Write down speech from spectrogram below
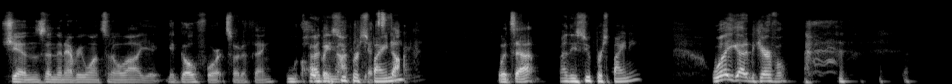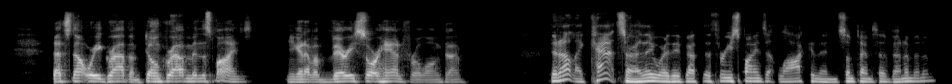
shins, and then every once in a while you, you go for it, sort of thing. Hoping Are they super spiny? What's that? Are they super spiny? Well, you got to be careful. That's not where you grab them. Don't grab them in the spines. You're going to have a very sore hand for a long time. They're not like cats, are they? Where they've got the three spines that lock and then sometimes have venom in them?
